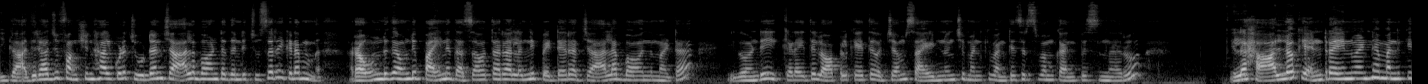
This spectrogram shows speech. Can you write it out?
ఈ గాదిరాజు ఫంక్షన్ హాల్ కూడా చూడడానికి చాలా బాగుంటుందండి. చూసారా? ఇక్కడ రౌండ్గా ఉండి పైన దశావతారాలన్నీ పెట్టారు. అది చాలా బాగుందన్నమాట. ఇగోండి ఇక్కడైతే లోపలికైతే వచ్చాము. సైడ్ నుంచి మనకి వెంకటేశ్వర స్వామి కనిపిస్తున్నారు. ఇలా హాల్లోకి ఎంటర్ అయిన వెంటనే మనకి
